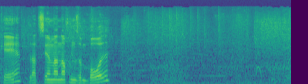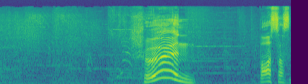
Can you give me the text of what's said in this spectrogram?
Okay, platzieren wir noch ein Symbol. Schön! Boah, ist das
